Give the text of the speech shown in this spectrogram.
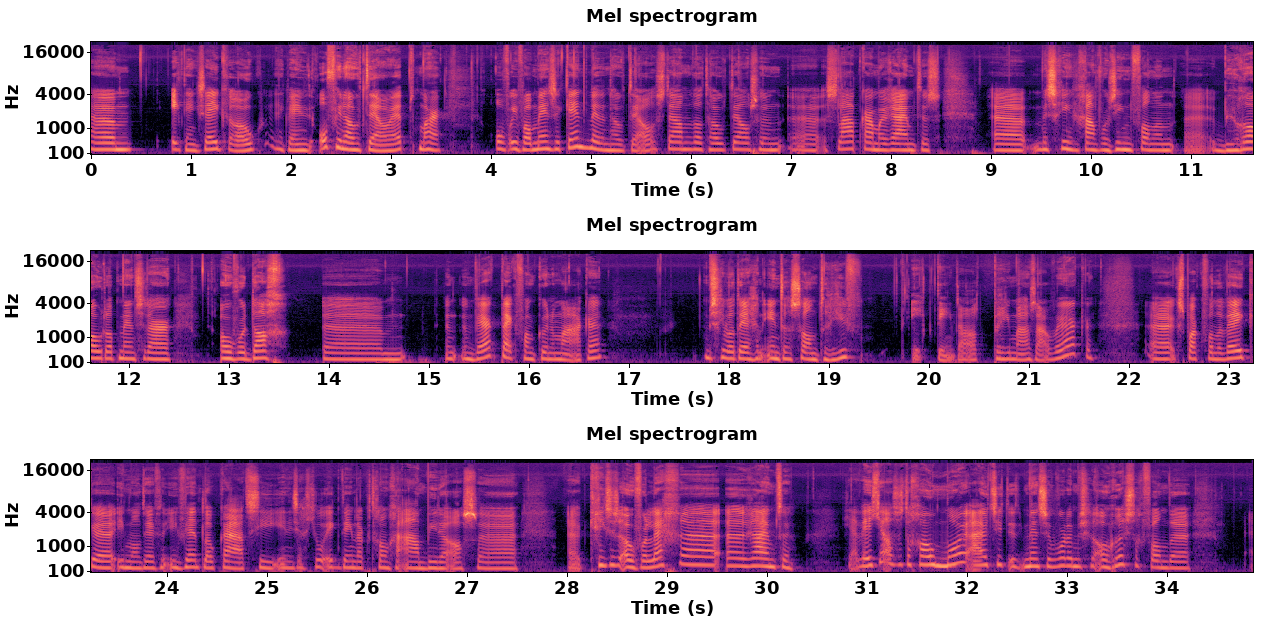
Um, ik denk zeker ook, ik weet niet of je een hotel hebt, maar of in ieder geval mensen kent met een hotel. Stel dat hotels hun uh, slaapkamerruimtes uh, misschien gaan voorzien van een uh, bureau, dat mensen daar overdag ehm, een, een, werkplek van kunnen maken. Misschien wel tegen een interessant tarief. Ik denk dat het prima zou werken. ik sprak van de week, iemand heeft een eventlocatie en die zegt, joh, ik denk dat ik het gewoon ga aanbieden als crisisoverlegruimte ja, weet je, als het er gewoon mooi uitziet. Mensen worden misschien al rustig van de,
